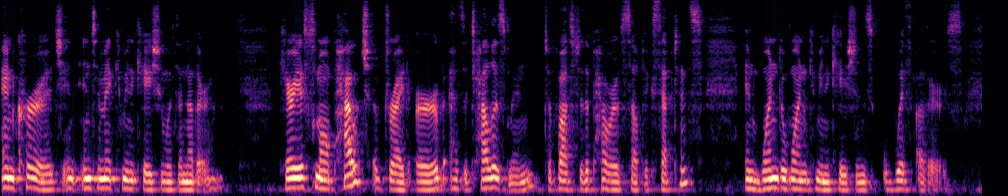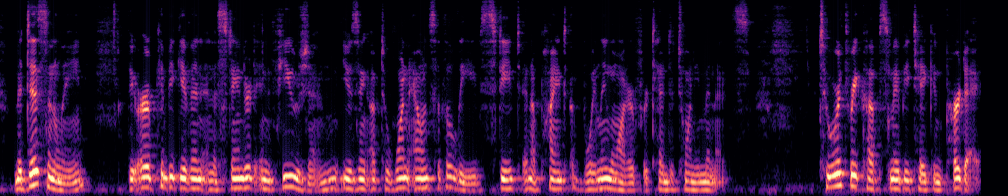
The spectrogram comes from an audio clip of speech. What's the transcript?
and courage in intimate communication with another. Carry a small pouch of dried herb as a talisman to foster the power of self acceptance in one to one communications with others. Medicinally, the herb can be given in a standard infusion using up to one ounce of the leaves steeped in a pint of boiling water for 10 to 20 minutes. Two or three cups may be taken per day.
